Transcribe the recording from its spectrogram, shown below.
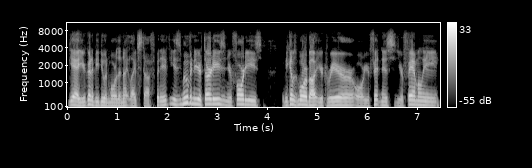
yeah, you're going to be doing more of the nightlife stuff. But if you move into your 30s and your 40s, it becomes more about your career or your fitness, your family.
